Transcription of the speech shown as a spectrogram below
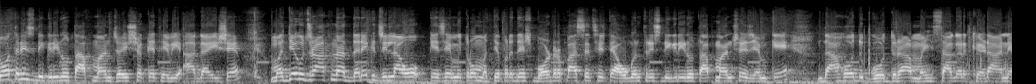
ચોત્રીસ ડિગ્રીનું તાપમાન જઈ શકે તેવી આગાહી છે. મધ્ય ગુજરાતના દરેક જિલ્લાઓ કે જે મિત્રો, મધ્યપ્રદેશ બોર્ડર પાસે છે ત્યાં ઓગણત્રીસ ડિગ્રીનું તાપમાન છે, જેમ કે દાહોદ, ગોધરા, મહીસાગર, ખેડા અને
